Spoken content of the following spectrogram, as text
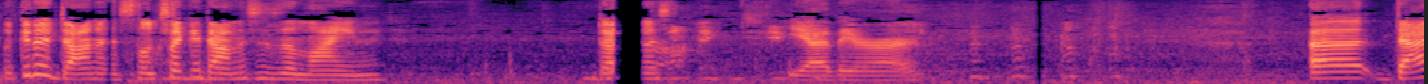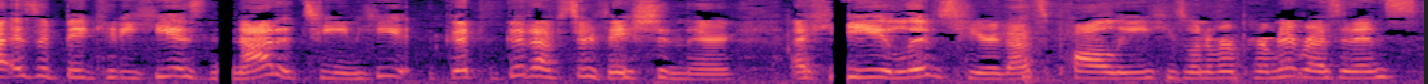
Look at Adonis. Looks like Adonis is in line. Adonis. Yeah, there are. Uh, that is a big kitty. He is not a teen. He good good observation there. Uh, he lives here. That's Polly. He's one of our permanent residents.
